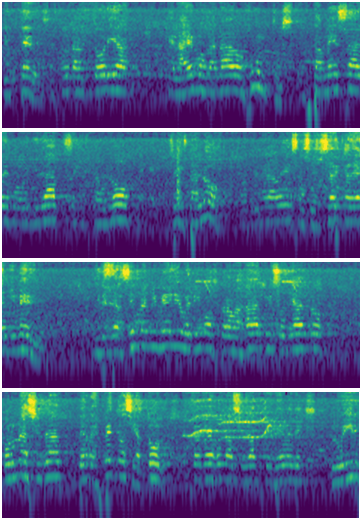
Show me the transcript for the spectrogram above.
de ustedes, esta es una victoria que la hemos ganado juntos. Esta mesa de movilidad se instauró, se instaló por primera vez hace cerca de año y medio y desde hace un año y medio venimos trabajando y soñando por una ciudad de respeto hacia todos. Esta no es una ciudad que debe de excluir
